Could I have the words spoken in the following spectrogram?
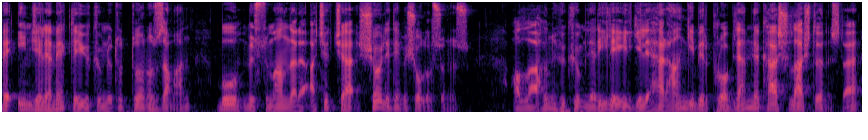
ve incelemekle yükümlü tuttuğunuz zaman bu Müslümanlara açıkça şöyle demiş olursunuz. Allah'ın hükümleriyle ilgili herhangi bir problemle karşılaştığınızda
